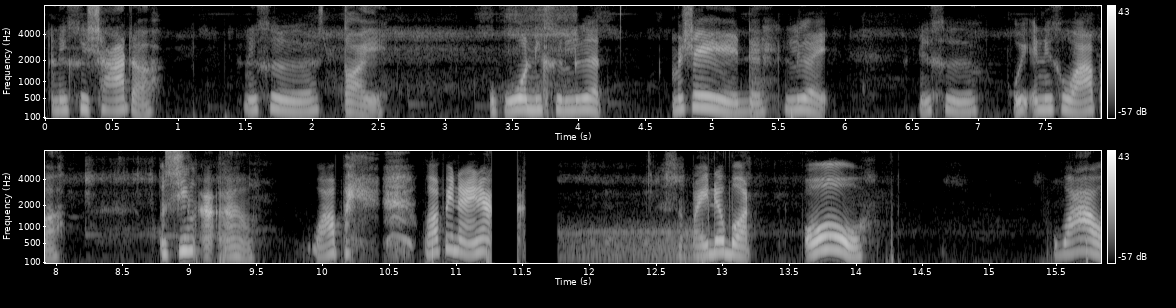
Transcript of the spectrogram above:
อันนี้คือชาร์จเหรอ อันนี้คือต่อย โอ้โห อันนี้คือเลือด ไม่ใช่เนี่ยเลื่อย นี่คือ อุ๊ย อันนี้คือวาร์ปเหรอซิงอ้าววาร์ปไปวาร์ปไปไหนเนี่ย สไปเดอร์บอทโอ้ ว้าว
